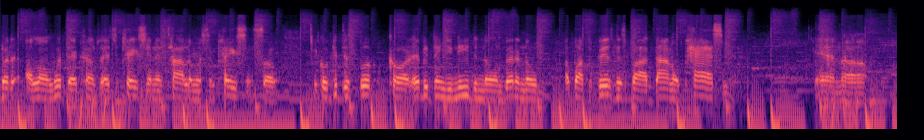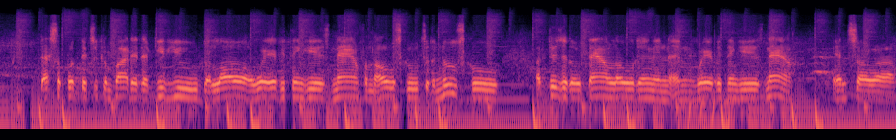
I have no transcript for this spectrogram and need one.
But along with that comes education and tolerance and patience. So go get this book called Everything You Need to Know and Better Know About the Business by Donald Passman. And uh, that's a book that you can buy that'll give you the law of where everything is now from the old school to the new school, a digital downloading and, and where everything is now. And so, uh,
